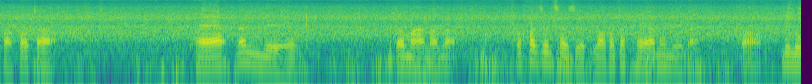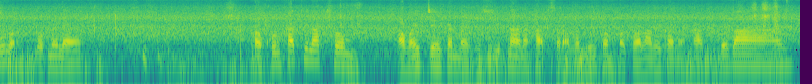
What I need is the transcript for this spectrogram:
เราก็จะแพ้นั่นเองประมาณนั้นแหละ เมื่อเข้าเส้นชัยเสร็จเราก็จะแพ้นั่นเองนะก็ไม่รู้หรอกรถไม่แรงขอบคุณครับที่รับชม เอาไว้เจอกันใหม่ในคลิปหน้านะครับสำหรับวันนี้ก็ขอตัวลาไปก่อนนะครับบ๊ายบาย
